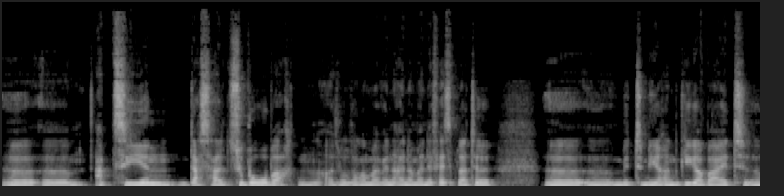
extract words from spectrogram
äh, äh, abziehen, das halt zu beobachten. Also sagen wir mal, wenn einer meine Festplatte mit mehreren Gigabyte äh,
